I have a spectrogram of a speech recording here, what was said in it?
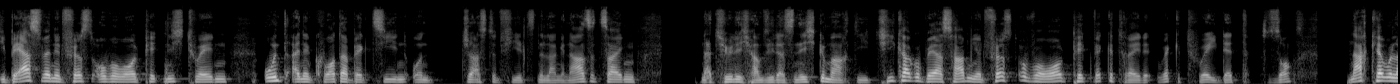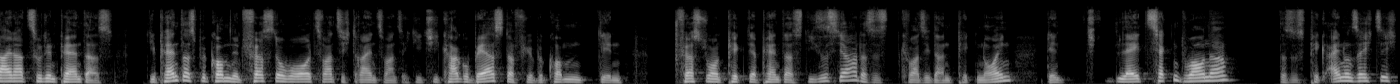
die Bears werden den First Overall Pick nicht traden und einen Quarterback ziehen und Justin Fields eine lange Nase zeigen. Natürlich haben sie das nicht gemacht. Die Chicago Bears haben ihren First Overall Pick weggetradet, weggetradet so, nach Carolina zu den Panthers. Die Panthers bekommen den First Overall 2023. Die Chicago Bears dafür bekommen den First Round Pick der Panthers dieses Jahr. Das ist quasi dann Pick 9. Den Late Second Rounder. Das ist Pick 61.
